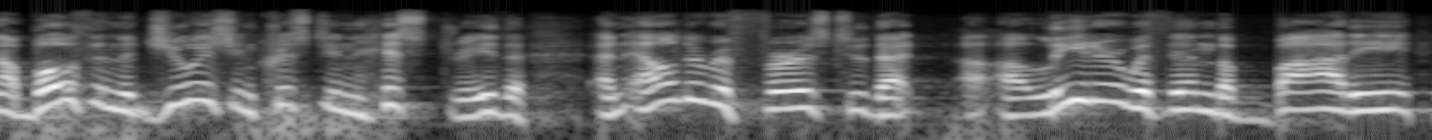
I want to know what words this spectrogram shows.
Now, both in the Jewish and Christian history, the, an elder refers to that a, a leader within the body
